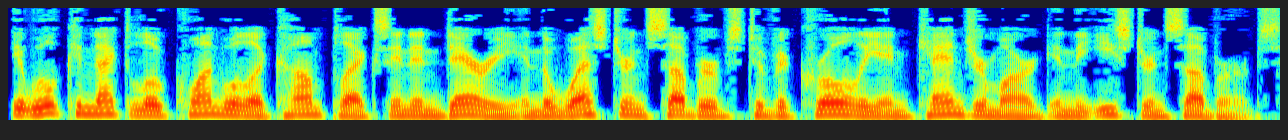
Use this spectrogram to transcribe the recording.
It will connect Lokhandwala complex in Andheri in the western suburbs to Vikhroli and Kanjurmarg in the eastern suburbs.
